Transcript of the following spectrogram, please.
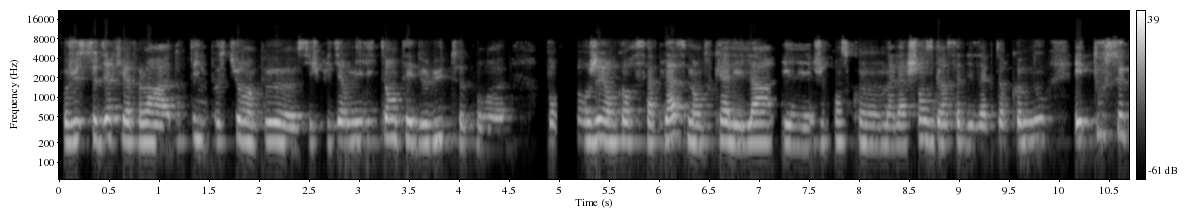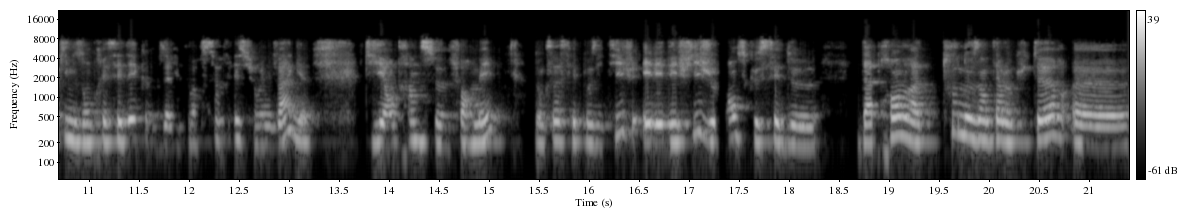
Il faut juste se dire qu'il va falloir adopter une posture un peu, euh, si je puis dire, militante et de lutte pour, euh, pour forger encore sa place, mais en tout cas, elle est là et je pense qu'on a la chance, grâce à des acteurs comme nous et tous ceux qui nous ont précédés, que vous allez pouvoir surfer sur une vague qui est en train de se former. Donc ça, c'est positif. Et les défis, je pense que c'est de d'apprendre à tous nos interlocuteurs euh,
